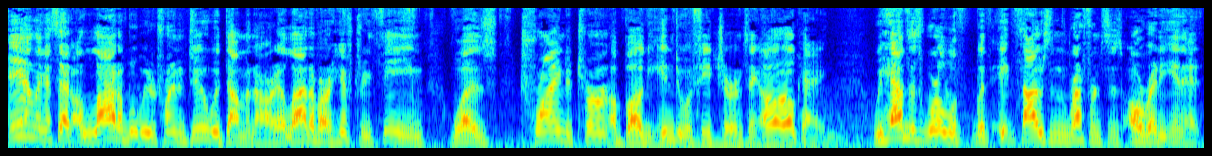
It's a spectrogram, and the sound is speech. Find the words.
and like I said, a lot of what we were trying to do with Dominaria, a lot of our history theme was trying to turn a bug into a feature and say, oh, okay, we have this world with, with 8,000 references already in it.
